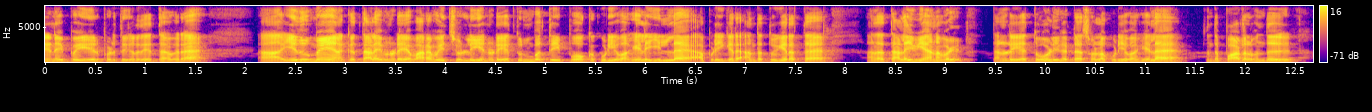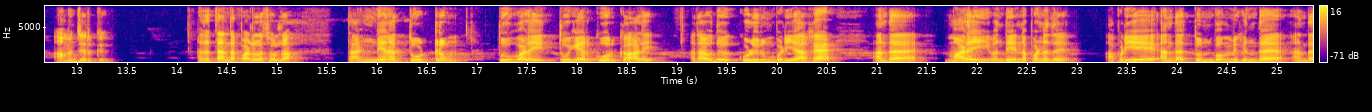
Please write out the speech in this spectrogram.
நினைப்பை ஏற்படுத்துகிறதே தவிர எதுவுமே எனக்கு தலைவனுடைய வரவை சொல்லி என்னுடைய துன்பத்தை போக்கக்கூடிய வகையில் இல்லை அப்படிங்கிற அந்த துயரத்தை அந்த தலைவியானவள் தன்னுடைய தோழிகிட்ட சொல்லக்கூடிய வகையில் அந்த பாடல் வந்து அமைஞ்சிருக்கு. அதைத்தான் அந்த பாடலை சொல்கிறா தன்னெனத்தூற்றும் துவளை துயர்கூர் காலை அதாவது குளிரும்படியாக அந்த மழை வந்து என்ன பண்ணுது? அப்படியே அந்த துன்பம் மிகுந்த அந்த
